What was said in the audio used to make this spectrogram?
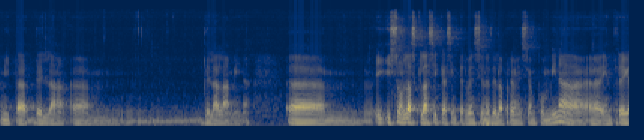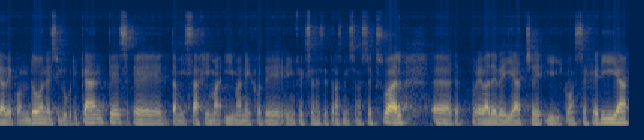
mitad de la, de la lámina. y, son las clásicas intervenciones de la prevención combinada, entrega de condones y lubricantes, tamizaje y, manejo de infecciones de transmisión sexual, prueba de VIH y consejería,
